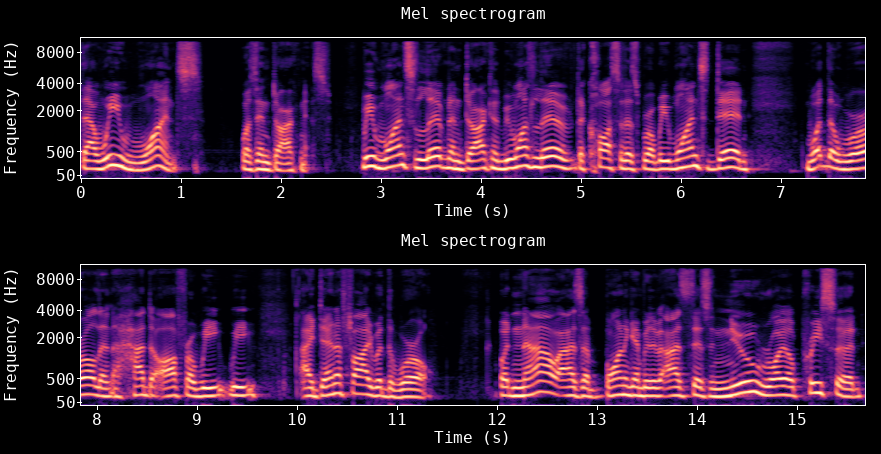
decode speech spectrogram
that we once was in darkness. We once lived in darkness. We once lived the cost of this world. We once did what the world and had to offer. We we identified with the world. But now, as a born again believer, as this new royal priesthood,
